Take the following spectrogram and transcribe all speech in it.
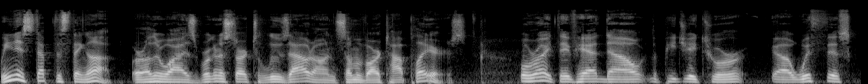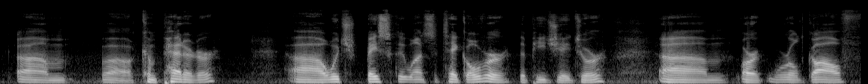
we need to step this thing up, or otherwise we're going to start to lose out on some of our top players. Well, right. They've had now the PGA Tour uh, with this um, uh, competitor, uh, which basically wants to take over the PGA Tour um, or World Golf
